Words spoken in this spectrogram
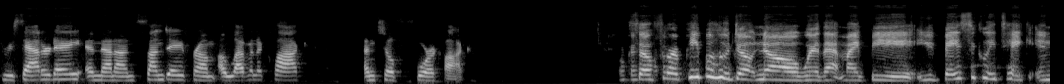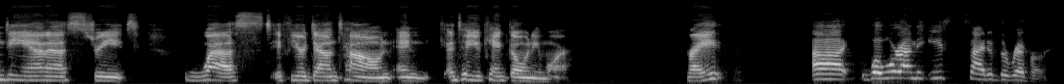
through Saturday, and then on Sunday from 11 o'clock until 4 o'clock. Okay. So, for people who don't know where that might be, you basically take Indiana Street west if you're downtown and until you can't go anymore, right? Uh, well, we're on the east side of the river.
